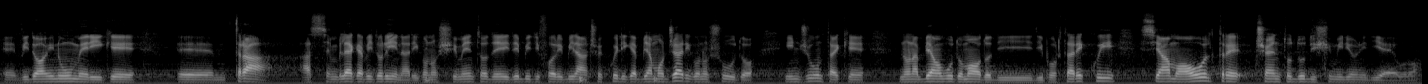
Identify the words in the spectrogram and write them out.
eh, vi do i numeri che eh, tra Assemblea Capitolina, riconoscimento dei debiti fuori bilancio e quelli che abbiamo già riconosciuto in giunta e che non abbiamo avuto modo di, di portare qui, siamo a oltre 112 milioni di euro,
